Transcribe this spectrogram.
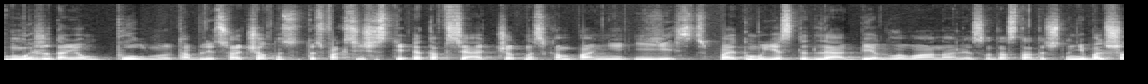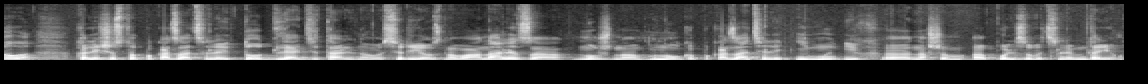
мы же даем полную таблицу отчетности, то есть фактически это вся отчетность компании и есть. Поэтому если для беглого анализа достаточно небольшого количества показателей, то для детального серьезного анализа нужно много показателей, и мы их э, нашим пользователям даем.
